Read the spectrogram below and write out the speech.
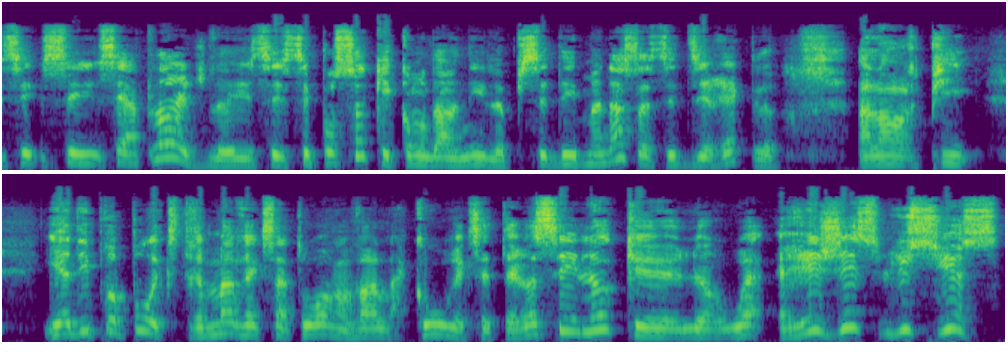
c'est, c'est, c'est at large là, c'est, pour ça qu'il est condamné là, puis c'est des menaces assez directes là. Alors puis il y a des propos extrêmement vexatoires envers la cour, etc. C'est là que le roi Régis Lucius,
